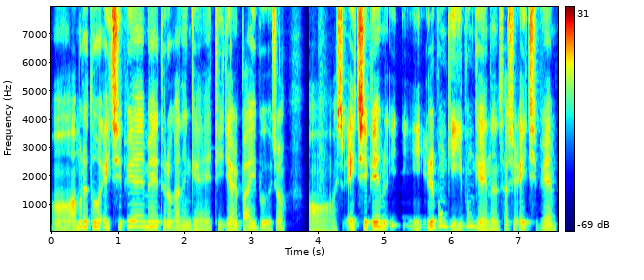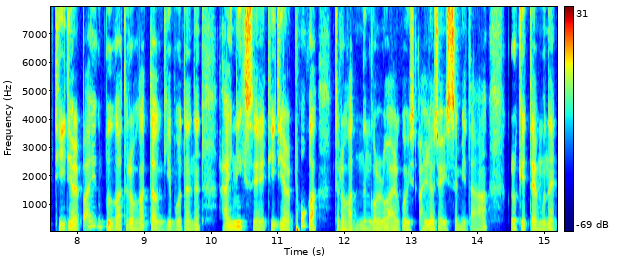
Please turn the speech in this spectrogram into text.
어, 아무래도 HBM에 들어가는 게 DDR5죠. 어, HBM 이- 이 1분기, 2분기에는 사실 HBM DDR5가 들어갔다기보다는 하이닉스의 DDR4가 들어가는 걸로 알고 있- 알려져 있습니다. 그렇기 때문에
